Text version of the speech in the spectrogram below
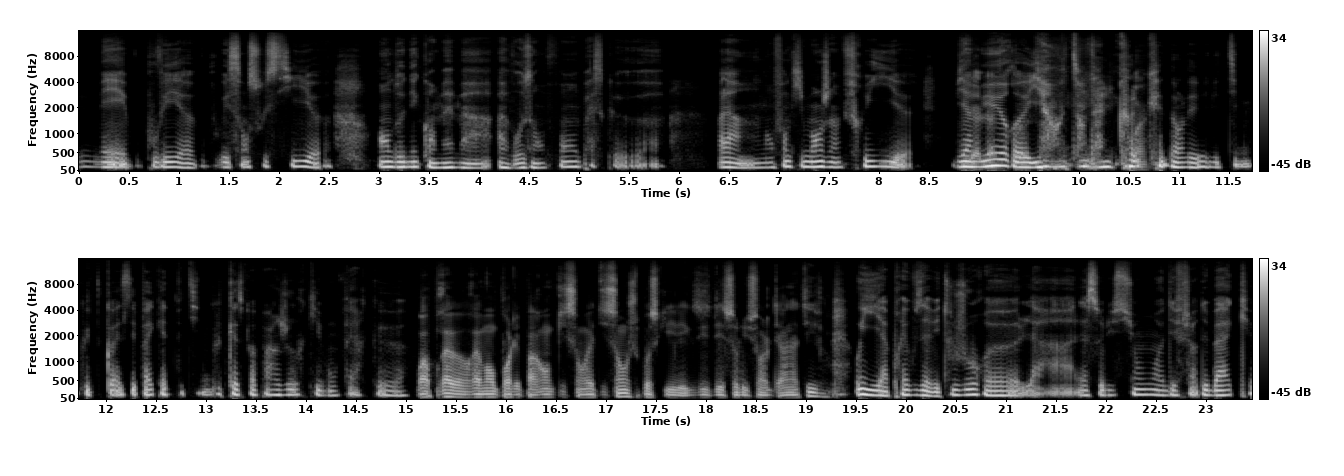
mais vous pouvez vous pouvez sans souci en donner quand même à, à vos enfants parce que voilà un enfant qui mange un fruit bien mûr, euh, il y a autant d'alcool que dans les, petites gouttes. quoi. C'est pas quatre petites gouttes quatre fois par jour qui vont faire que. Euh, bon, après, vraiment pour les parents qui sont réticents, je suppose qu'il existe des solutions alternatives. Oui, après vous avez toujours euh, la, la, solution des fleurs de bac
